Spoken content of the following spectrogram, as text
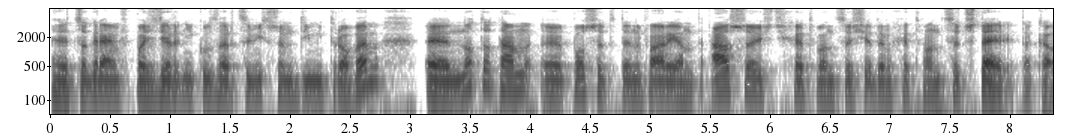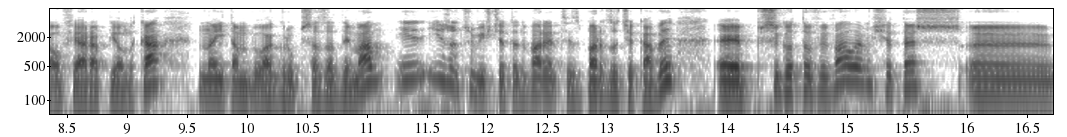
e, co grałem w październiku z arcymistrzem Dimitrowem, e, no to tam poszedł ten wariant A6, hetman C7, hetman C4, taka ofiara pionka, no i tam była grubsza zadyma i, i rzeczywiście ten wariant jest bardzo ciekawy. Przygotowywałem się też... e,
